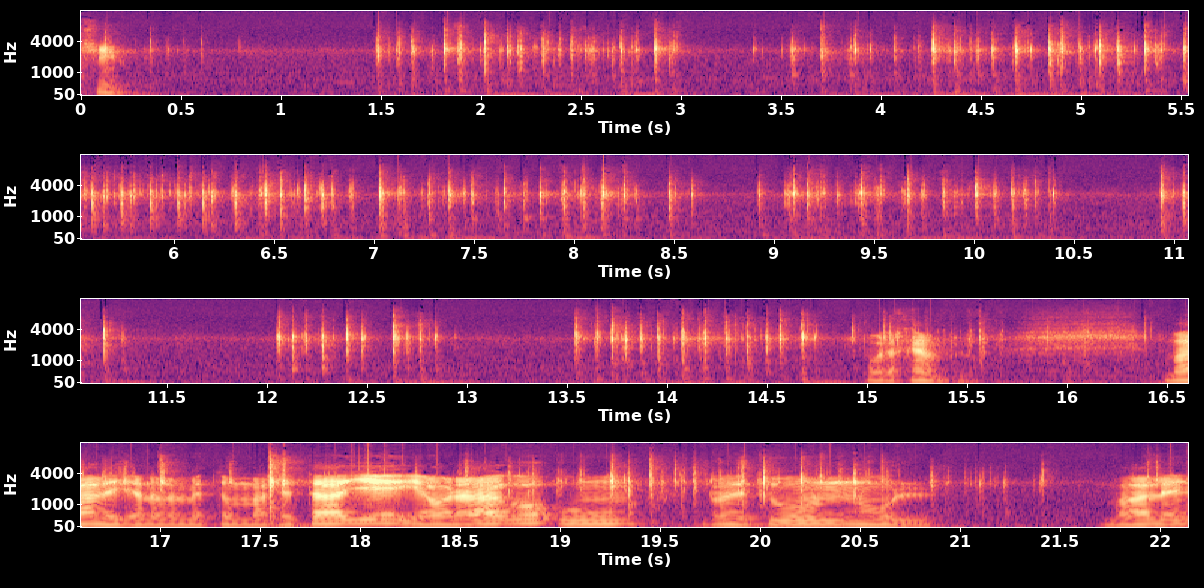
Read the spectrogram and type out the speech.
Sí. Por ejemplo. Vale, ya no me meto en más detalle y ahora hago un return null. ¿vale?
